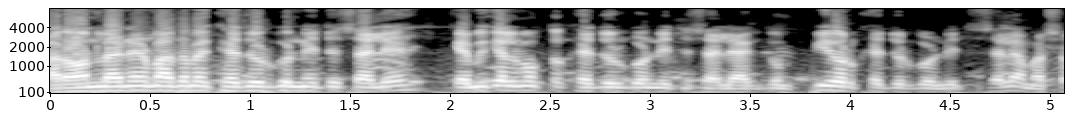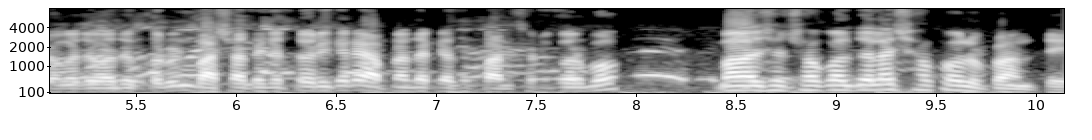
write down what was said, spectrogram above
আর অনলাইনের মাধ্যমে খেজুর গুড় নিতে চাইলে, কেমিক্যাল মুক্ত খেজুর গুড় নিতে চাইলে, একদম পিওর খেজুর গুড় নিতে চাইলে আমার সঙ্গে যোগাযোগ করুন। বাসা থেকে তৈরি করে আপনাদের কাছে পার্সেল করব। বাংলাদেশের সকল জেলায়, সকল প্রান্তে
